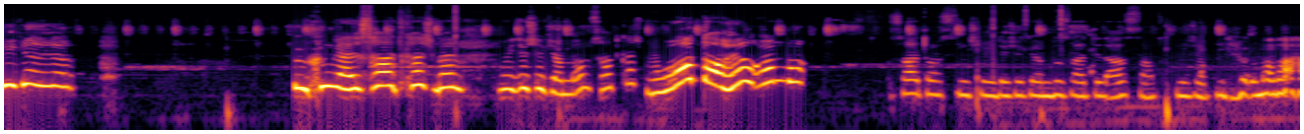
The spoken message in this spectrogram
şey geliyor. Uykum geldi. Saat kaç? Ben video çekiyorum. Oğlum saat kaç? What the hell? On bu. Saat 10 sizin için video çekiyorum. Bu saatte de asla tutmayacak biliyorum ama.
